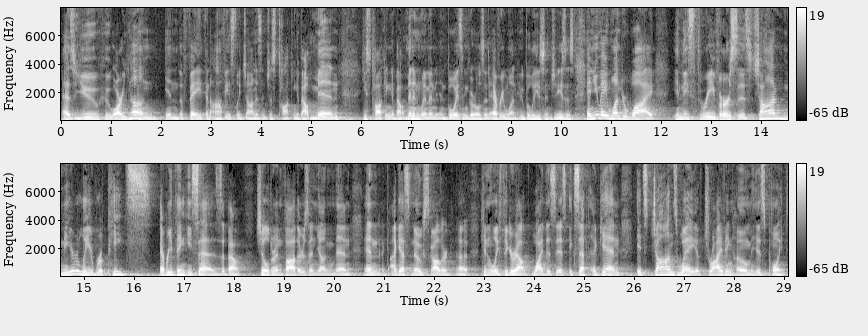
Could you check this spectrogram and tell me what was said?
as you who are young in the faith. And obviously, John isn't just talking about men, he's talking about men and women, and boys and girls, and everyone who believes in Jesus. And you may wonder why in these three verses, John nearly repeats everything he says about children, fathers, and young men. And I guess no scholar uh, can really figure out why this is, except again, it's John's way of driving home his point.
